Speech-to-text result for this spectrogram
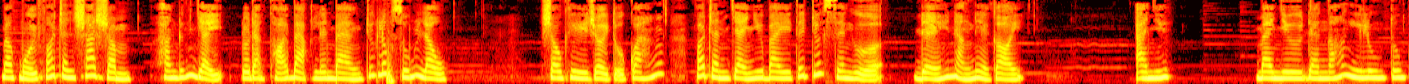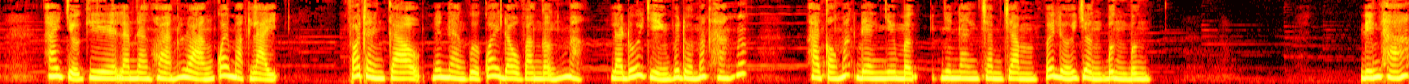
Mặt mũi phó tranh xa sầm, hắn đứng dậy rồi đặt thỏi bạc lên bàn trước lúc xuống lầu. Sau khi rời tủ quán, phó tranh chạy như bay tới trước xe ngựa, để nặng nề gọi. A Như. Mai Như đang ngó nghi lung tung, hai chữ kia làm nàng hoảng loạn quay mặt lại. Phó tranh cao nên nàng vừa quay đầu và ngẩng mặt là đối diện với đôi mắt hắn. Hai con mắt đen như mực nhìn nàng chằm chằm với lửa dần bừng bừng. Điển hả?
